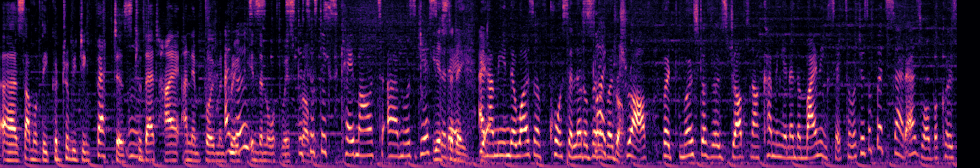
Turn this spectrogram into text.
uh, some of the contributing factors to that high unemployment And rate in the Northwest statistics province. came out um, was it yesterday, Yesterday, and yeah. I mean there was of course a little bit of a drop. drop. but most of those jobs now coming in in the mining sector, which is a bit sad as well because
